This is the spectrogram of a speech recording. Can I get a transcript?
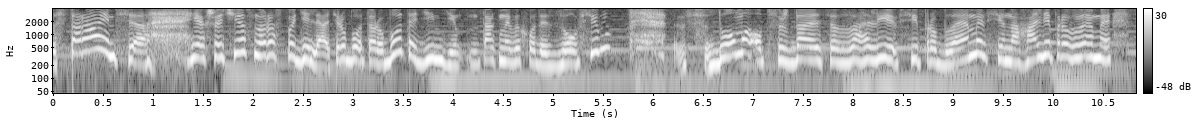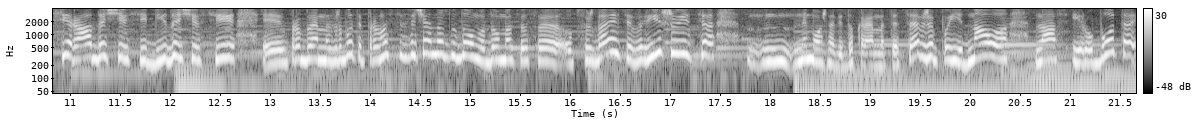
Стараємося, якщо чесно, розподіляти. Робота, робота, дім, дім. Так не виходить зовсім. Вдома обсуждаються взагалі всі проблеми, всі нагальні проблеми, всі радощі, всі бідощі, всі е, проблеми з роботи приносяться, звичайно, додому. Дома це все обсуждається, вирішується. Не можна відокремити. Це вже поєднало нас і робота.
